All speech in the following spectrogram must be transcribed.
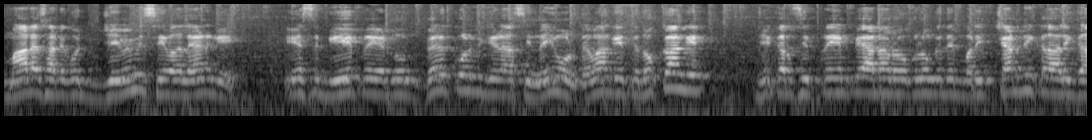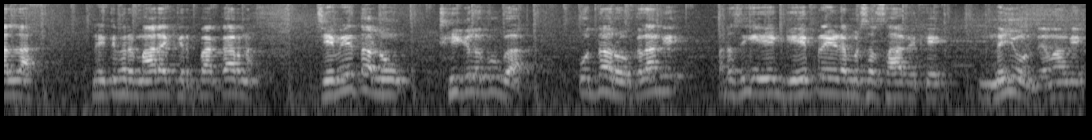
ਮਹਾਰਾਜ ਸਾਡੇ ਕੋਲ ਜਿਵੇਂ ਵੀ ਸੇਵਾ ਲੈਣਗੇ, ਇਸ ਗੇ ਪਰੇਡ ਨੂੰ ਬਿਲਕੁਲ ਵੀ ਜਿਹੜਾ ਅਸੀਂ ਨਹੀਂ ਹੋਣ ਦੇਵਾਂਗੇ ਤੇ ਰੋਕਾਂਗੇ। ਜੇਕਰ ਤੁਸੀਂ ਪ੍ਰੇਮ ਪਿਆਰ ਨਾਲ ਰੋਕ ਲਓਗੇ ਤੇ ਬੜੀ ਚੜ੍ਹਦੀ ਕਲਾ ਵਾਲੀ ਗੱਲ ਆ। ਨਹੀਂ ਤੇ ਫਿਰ ਮਹਾਰਾਜ ਕਿਰਪਾ ਕਰਨ, ਜਿਵੇਂ ਤੁਹਾਨੂੰ ਠੀਕ ਲੱਗੂਗਾ ਉਦਾਂ ਰੋਕ ਲਾਂਗੇ। ਪਰ ਅਸੀਂ ਇਹ ਗੇ ਪਰੇਡ ਅੰਮ੍ਰਿਤਸਰ ਸਾਹਿਬ ਵਿਖੇ ਨਹੀਂ ਹੋਣ ਦੇਵਾਂਗੇ।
